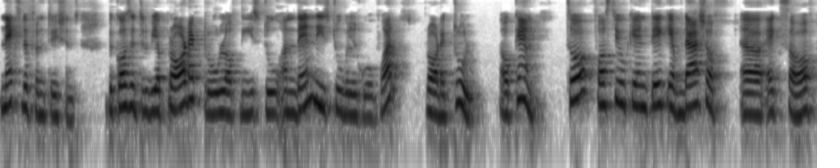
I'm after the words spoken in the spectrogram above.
next differentiations because it will be a product rule of these two and then these two will go for product rule. Okay. So first you can take f dash of uh, x of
